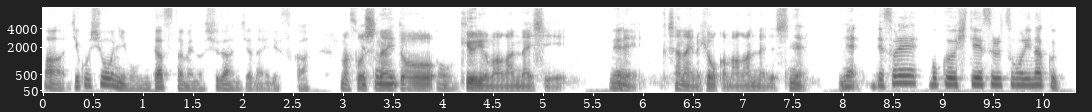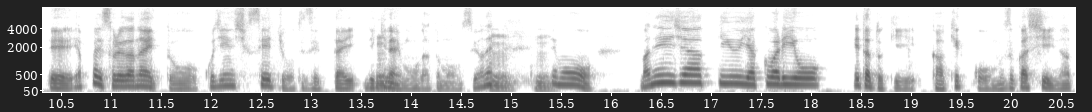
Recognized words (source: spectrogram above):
まあ、自己承認を満たすための手段じゃないですか。まあそうしないと、給料も上がんないし、ね。ね、社内の評価も上がんないですしね。ね、で、それ、僕、否定するつもりなくって、やっぱりそれがないと、個人成長って絶対できないものだと思うんですよね。うん。うんでも、マネージャーっていう役割を得た時が結構難しいなっ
